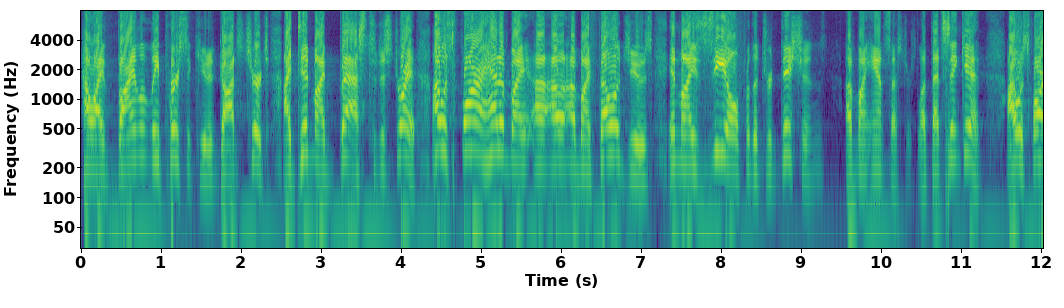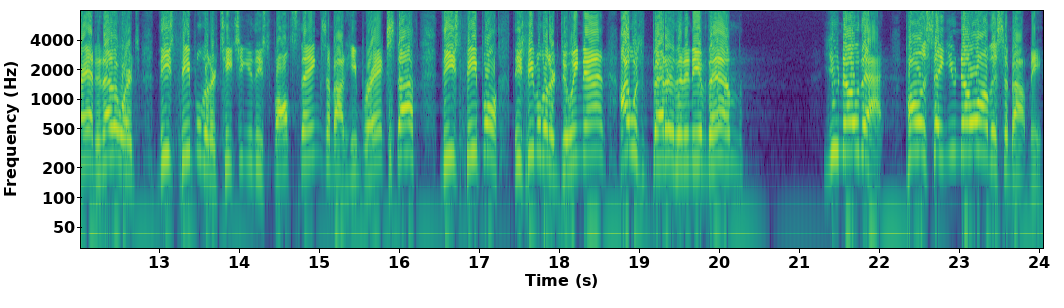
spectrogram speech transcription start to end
how I violently persecuted God's church. I did my best to destroy it. I was far ahead of my, uh, uh, of my fellow Jews in my zeal for the traditions of my ancestors. Let that sink in. I was far ahead. In other words, these people that are teaching you these false things about Hebraic stuff, these people, these people that are doing that, I was better than any of them. You know that. Paul is saying, You know all this about me.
